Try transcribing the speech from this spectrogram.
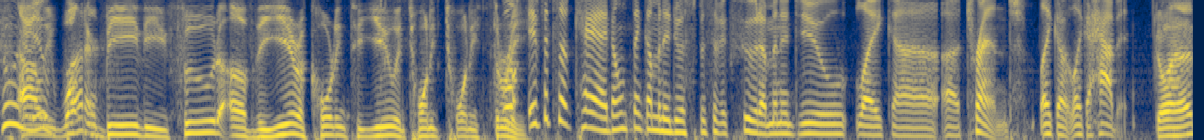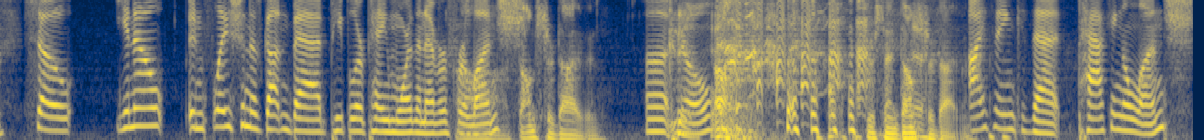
Who knew Allie, what butter? will be the food of the year according to you in 2023? Well, if it's okay, I don't think I'm going to do a specific food. I'm going to do like a, a trend, like a like a habit. Go ahead. So, you know, inflation has gotten bad. People are paying more than ever for lunch. Dumpster diving. Uh, no. You're dumpster diving. I think that packing a lunch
